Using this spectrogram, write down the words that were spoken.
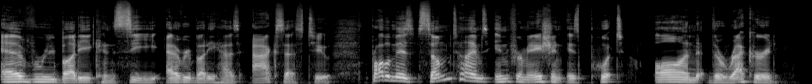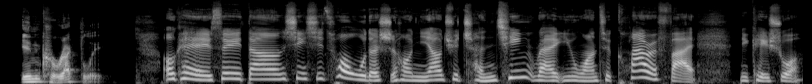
everybody can see, everybody has access to. The problem is sometimes information is put on the record incorrectly. OK，所以当信息错误的时候，你要去澄清，right？You want to clarify，你可以说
